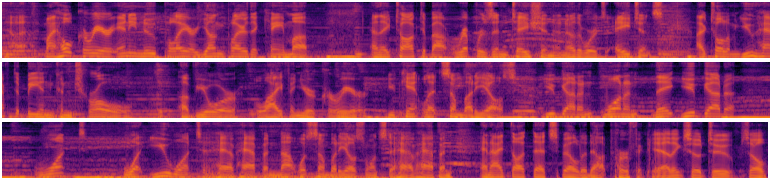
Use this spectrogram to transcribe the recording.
uh, my whole career, any new player, young player that came up, and they talked about representation, in other words, agents. I told them you have to be in control of your life and your career. You can't let somebody else. You've got to want to. They. You've got to want what you want to have happen, not what somebody else wants to have happen. And I thought that spelled it out perfectly. Yeah, I think so too. So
